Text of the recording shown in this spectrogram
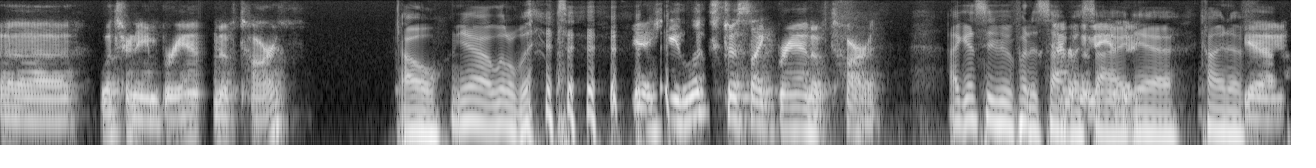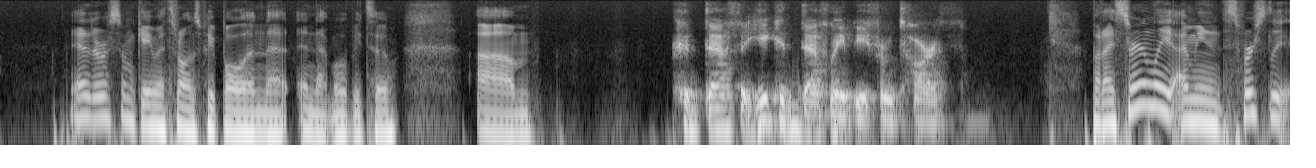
uh, what's her name, Brienne of Tarth. oh yeah, a little bit. Yeah, he looks just like Brienne of Tarth. I guess if you put it side Kind by side, yeah, kind of. Yeah, Yeah, there were some Game of Thrones people in that in that movie too. Um, could def he could definitely be from Tarth. but I certainly, I mean, especially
